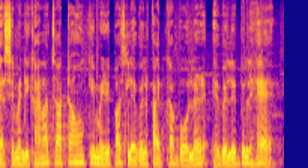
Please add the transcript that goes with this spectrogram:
ऐसे मैं दिखाना चाहता हूँ कि मेरे पास लेवल फाइव का बॉलर अवेलेबल है।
